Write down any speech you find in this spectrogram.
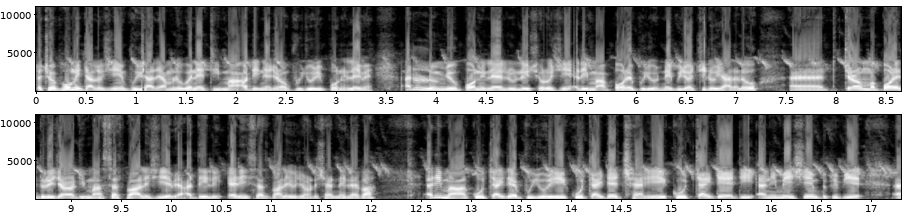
တချို့ဖုန်းတွေကြလို့ရှိရင်ဗီဒီယိုရှာကြမလို့ပဲနဲ့ဒီမှာပတ်တွေနဲ့ကျွန်တော်ဗီဒီယိုတွေပေါ်နေလိမ့်မယ်အဲ့လိုလိုမျိုးပေါ်နေတဲ့လူလေးဆိုလို့ရှိရင်အဲ့ဒီမှာပေါ်တဲ့ဗီဒီယိုနှိပ်ပြီးတော့ကြည့်လို့ရတယ်လို့အဲကျွန်တော်မပေါ်တဲ့သူတွေကြတော့ဒီမှာ search bar လေးရှိရဗျာအသေးလေးအဲ့ဒီ search bar လေးကိုကျွန်တော်တစ်ချက်နှိပ်လိုက်ပါအဲ့ဒီမှာကိုကြိုက်တဲ့ဗီဒီယိုတွေကိုကြိုက်တဲ့ channel တွေကိုကြိုက်တဲ့ဒီ animation ဖြစ်ဖြစ်အဲ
